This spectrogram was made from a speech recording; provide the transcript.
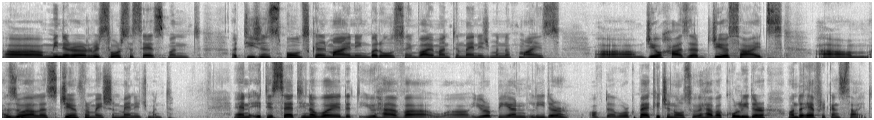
uh, mineral resource assessment, artesian small-scale mining, but also environmental management of mines, um, geohazard, geosites, um, as well as geoinformation management. And it is set in a way that you have a, a European leader of the work package and also we have a co-leader on the African side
